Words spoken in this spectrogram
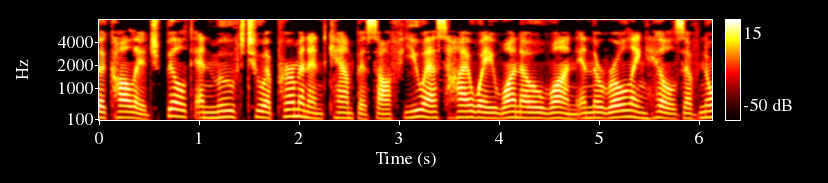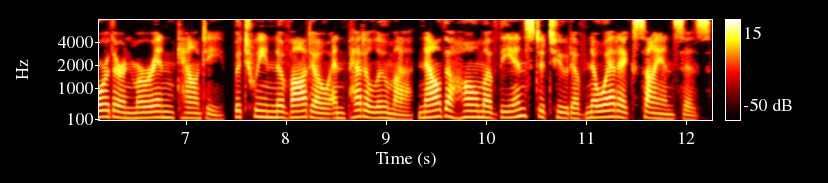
the college built and moved to a permanent campus off U.S. Highway 101 in the rolling hills of northern Marin County, between Novato and Petaluma now the home of the Institute of Noetic Sciences.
